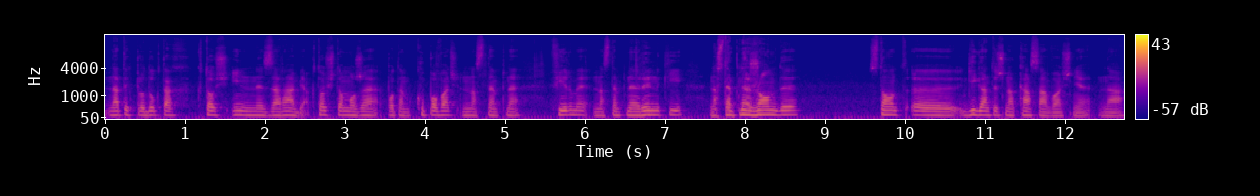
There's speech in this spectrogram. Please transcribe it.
na tych produktach ktoś inny zarabia. Ktoś to może potem kupować następne firmy, następne rynki, następne rządy. Stąd y, gigantyczna kasa właśnie na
